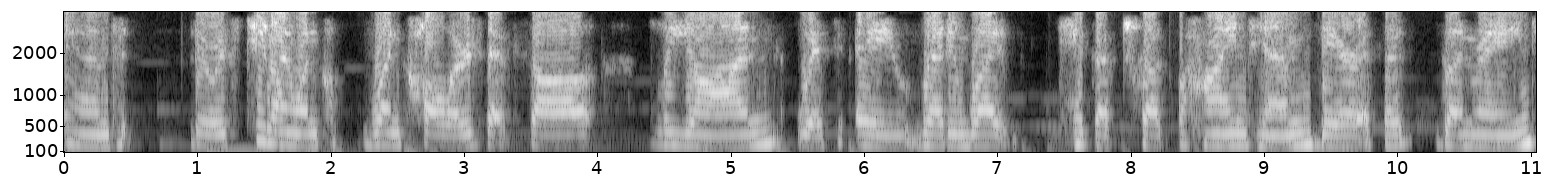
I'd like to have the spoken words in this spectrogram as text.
And there was two 911 callers that saw Leon with a red and white pickup truck behind him there at the gun range.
